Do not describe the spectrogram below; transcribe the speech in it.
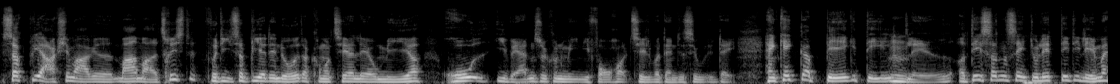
så bliver aktiemarkedet meget, meget triste, fordi så bliver det noget, der kommer til at lave mere råd i verdensøkonomien i forhold til, hvordan det ser ud i dag. Han kan ikke gøre begge dele mm. glade, og det er sådan set jo lidt det dilemma,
